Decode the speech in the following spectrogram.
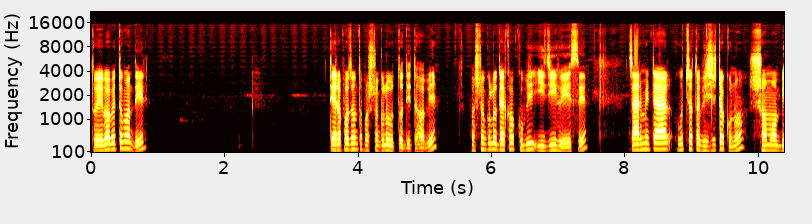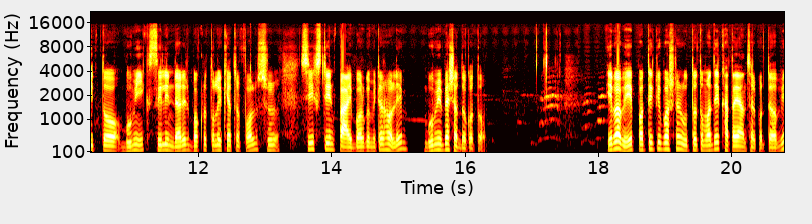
তো এভাবে তোমাদের তেরো পর্যন্ত প্রশ্নগুলো উত্তর দিতে হবে। প্রশ্নগুলো দেখো, খুবই ইজি হয়েছে। চার মিটার উচ্চতা বিশিষ্ট কোনো সমবৃত্ত ভূমিক সিলিন্ডারের বক্রতলের ক্ষেত্রফল সিক্সটিন পাই বর্গমিটার হলে ভূমির ব্যাসার্ধ কত এভাবে প্রত্যেকটি প্রশ্নের উত্তর তোমাদের খাতায় আনসার করতে হবে।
